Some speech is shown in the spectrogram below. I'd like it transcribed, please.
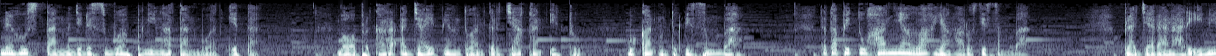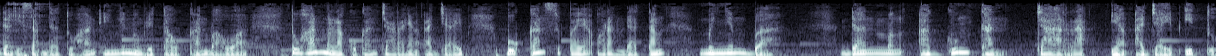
Nehustan menjadi sebuah pengingatan buat kita bahwa perkara ajaib yang Tuhan kerjakan itu bukan untuk disembah, tetapi Tuhannya lah yang harus disembah. Pelajaran hari ini dari sabda Tuhan ingin memberitahukan bahwa Tuhan melakukan cara yang ajaib bukan supaya orang datang menyembah dan mengagungkan cara yang ajaib itu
